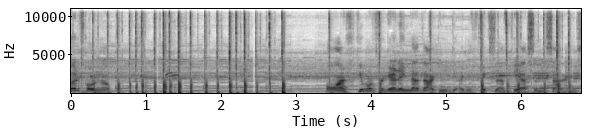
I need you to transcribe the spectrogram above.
But it's holding up. Oh, I keep on forgetting that, that I can I can fix the FPS in the settings.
